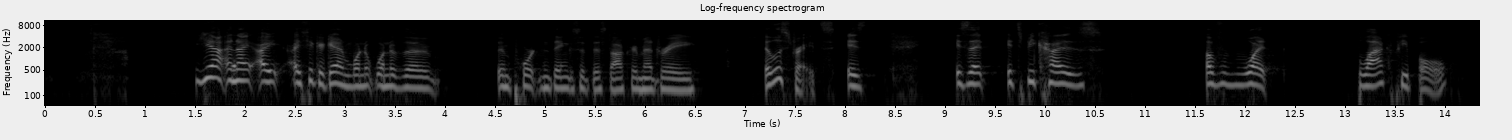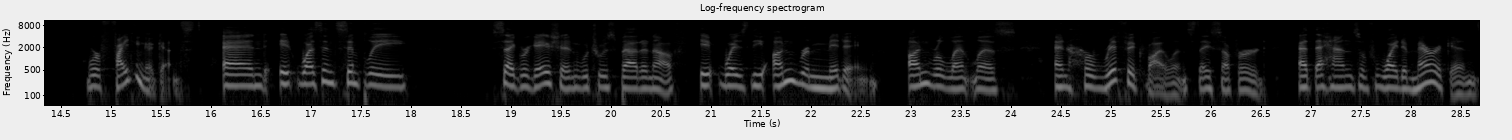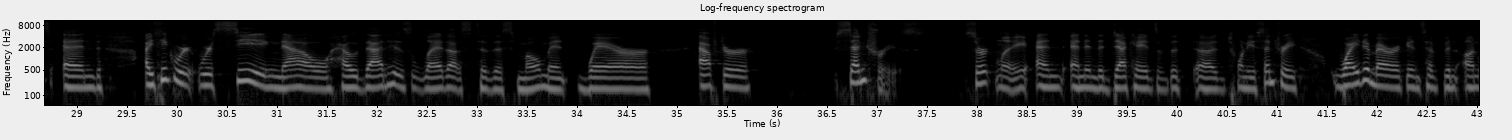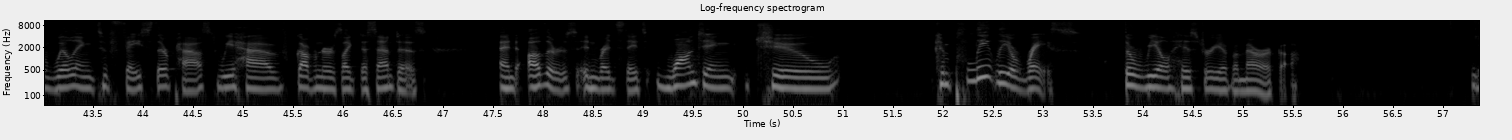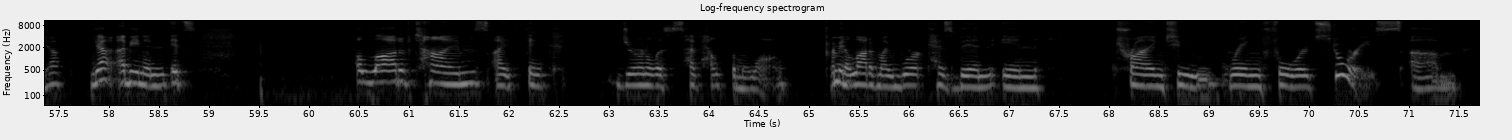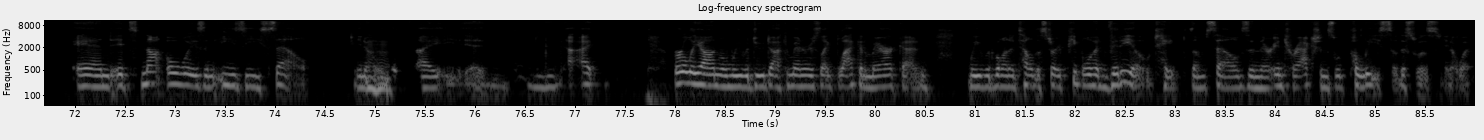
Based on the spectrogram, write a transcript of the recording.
Yeah, and I, I, I think again one one of the important things that this documentary illustrates is is that it's because of what black people were fighting against. And it wasn't simply segregation which was bad enough. It was the unremitting unrelentless and horrific violence they suffered at the hands of white Americans. And I think we're we're seeing now how that has led us to this moment where after centuries certainly and and in the decades of the uh, 20th century white americans have been unwilling to face their past we have governors like desantis and others in red states wanting to completely erase the real history of america yeah. Yeah. I mean, and it's a lot of times I think journalists have helped them along. I mean, a lot of my work has been in trying to bring forward stories. Um, and it's not always an easy sell. You know, mm-hmm. I, I, early on when we would do documentaries like Black in America, and we would want to tell the story, people who had videotaped themselves in their interactions with police. So this was, you know, what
